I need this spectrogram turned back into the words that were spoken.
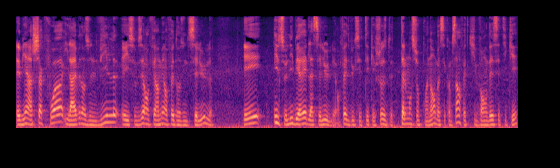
eh bien à chaque fois il arrivait dans une ville et il se faisait enfermer en fait dans une cellule et il se libérait de la cellule. Et en fait, vu que c'était quelque chose de tellement surprenant, bah, c'est comme ça en fait qu'il vendait ses tickets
